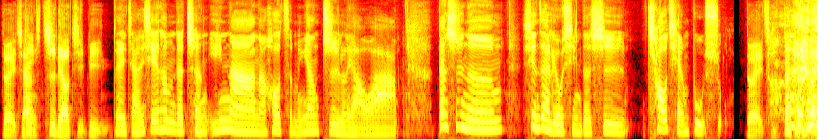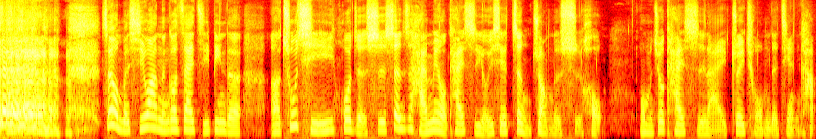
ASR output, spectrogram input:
对，讲治疗疾病，对，讲一些他们的成因啊，然后怎么样治疗啊。但是呢，现在流行的是超前部署。对，超 所以我们希望能够在疾病的呃初期，或者是甚至还没有开始有一些症状的时候，我们就开始来追求我们的健康。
